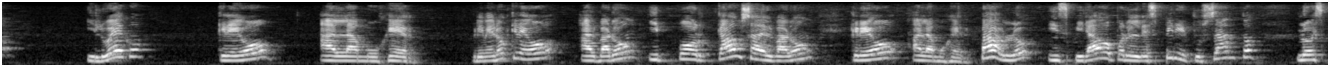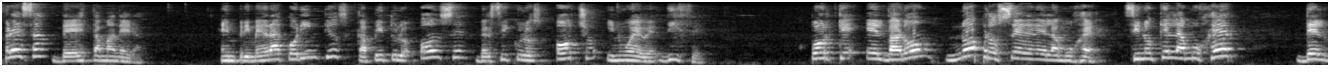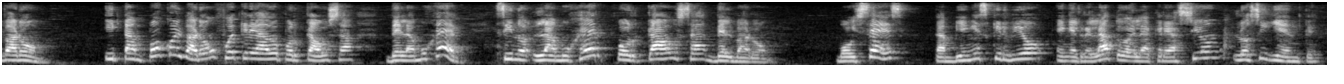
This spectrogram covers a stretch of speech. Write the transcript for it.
y luego creó a la mujer. Primero creó al varón y por causa del varón creó a la mujer. Pablo, inspirado por el Espíritu Santo, lo expresa de esta manera. En 1 Corintios capítulo 11 versículos 8 y 9 dice, porque el varón no procede de la mujer, sino que la mujer del varón. Y tampoco el varón fue creado por causa de la mujer, sino la mujer por causa del varón. Moisés también escribió en el relato de la creación lo siguiente,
